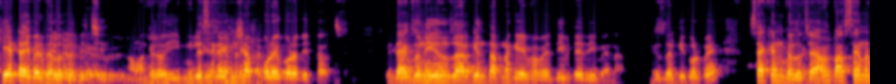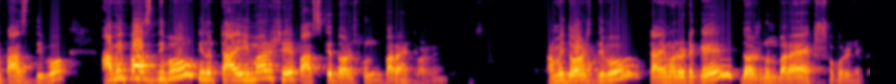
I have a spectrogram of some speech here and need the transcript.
কে টাইপের ভ্যালুতে দিচ্ছি? আমাদের ওই মিলি সেকেন্ড হিসাব। করে করে দিতে হচ্ছে। কিন্তু একজন ইউজার কিন্তু আপনাকে এইভাবে দিতে দিবে না। ইউজার কি করবে? সেকেন্ড ভ্যালু চাই। আমি পাঁচ সেকেন্ড পাঁচ দিব। আমি পাঁচ দিব কিন্তু টাইমার সে পাঁচকে দশ গুণ বাড়ায় নেবে। আমি দশ দিব টাইমার ওটাকে দশ গুণ বাড়ায় একশো করে নেবে।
